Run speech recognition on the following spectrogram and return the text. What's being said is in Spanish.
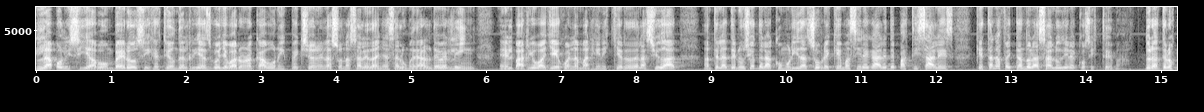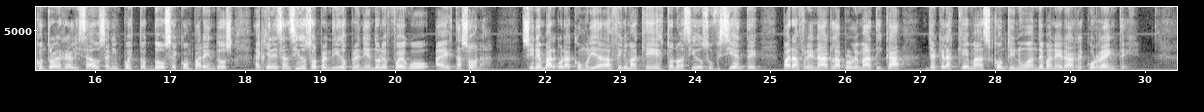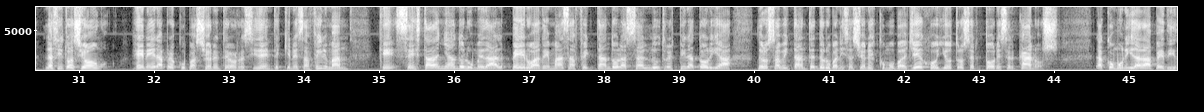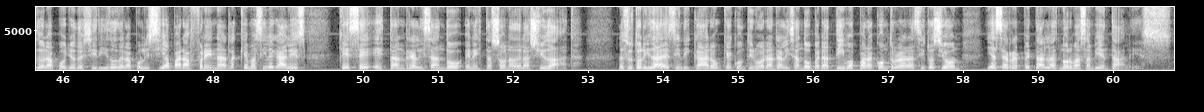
La policía, bomberos y gestión del riesgo llevaron a cabo una inspección en las zonas aledañas al humedal de Berlín, en el barrio Vallejo, en la margen izquierda de la ciudad, ante las denuncias de la comunidad sobre quemas ilegales de pastizales que están afectando la salud y el ecosistema. Durante los controles realizados se han impuesto 12 comparendos a quienes han sido sorprendidos prendiéndole fuego a esta zona. Sin embargo, la comunidad afirma que esto no ha sido suficiente para frenar la problemática, ya que las quemas continúan de manera recurrente. La situación genera preocupación entre los residentes quienes afirman que se está dañando el humedal, pero además afectando la salud respiratoria de los habitantes de urbanizaciones como Vallejo y otros sectores cercanos. La comunidad ha pedido el apoyo decidido de la policía para frenar las quemas ilegales que se están realizando en esta zona de la ciudad. Las autoridades indicaron que continuarán realizando operativos para controlar la situación y hacer respetar las normas ambientales.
